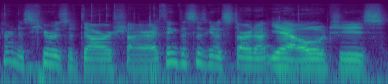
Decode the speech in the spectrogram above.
Turn this Heroes of Darrowshire. I think this is going to start out, yeah, oh, jeez.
